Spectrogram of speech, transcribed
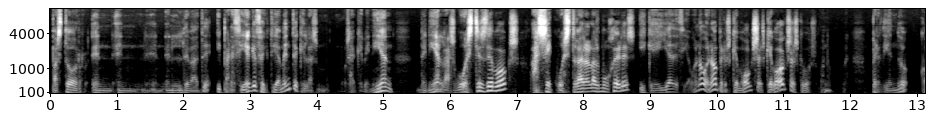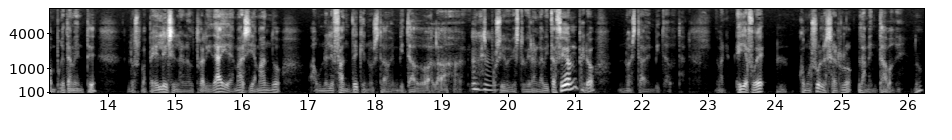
pastor en, en, el debate y parecía que efectivamente que las o sea que venían venían las huestes de Vox a secuestrar a las mujeres y que ella decía bueno bueno pero es que Vox es que Vox es que Vox bueno perdiendo completamente los papeles y la neutralidad y además llamando a un elefante que no estaba invitado a la es posible que estuviera en la habitación pero no estaba invitado tal. Bueno ella fue como suele serlo lamentable no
